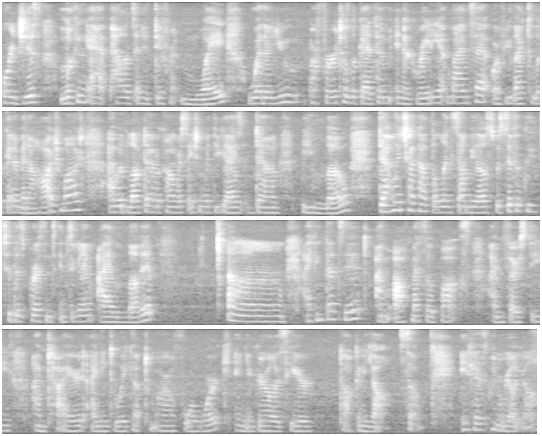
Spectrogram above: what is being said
or just looking at palettes in a different way. Whether you prefer to look at them in a gradient mindset or if you like to look at them in a hodgepodge i would love to have a conversation with you guys down below. Definitely check out the links down below specifically to this person's instagram. I love it um i think that's it i'm off my soapbox i'm thirsty i'm tired i need to wake up tomorrow for work and your girl is here talking to y'all. So it has been real, y'all.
